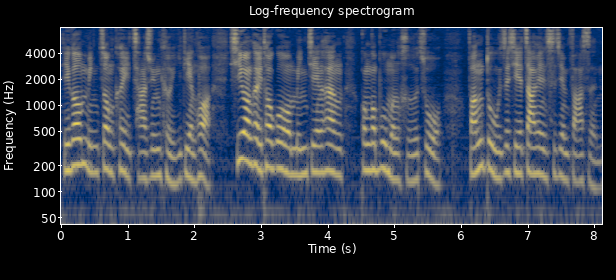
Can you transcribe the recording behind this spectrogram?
提供民众可以查询可疑电话，希望可以透过民间和公共部门合作，防堵这些诈骗事件发生。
